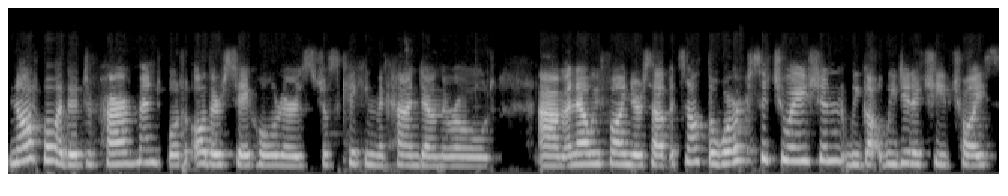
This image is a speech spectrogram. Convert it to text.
not by the department, but other stakeholders just kicking the can down the road. Um, and now we find ourselves, it's not the worst situation. We got, we did achieve choice.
